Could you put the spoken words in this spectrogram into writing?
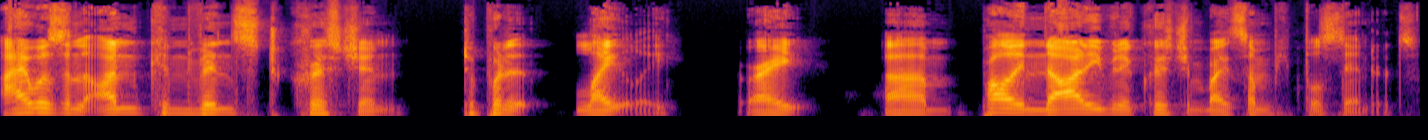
I was an unconvinced Christian, to put it lightly. Right, um, probably not even a Christian by some people's standards,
